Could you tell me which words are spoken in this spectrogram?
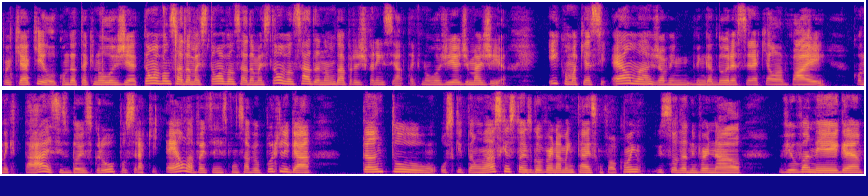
Porque é aquilo, quando a tecnologia é tão avançada, mas tão avançada, mas tão avançada, não dá para diferenciar tecnologia de magia. E como a Cassie é uma jovem vingadora, será que ela vai conectar esses dois grupos? Será que ela vai ser responsável por ligar tanto os que estão nas questões governamentais, com Falcão e Soldado Invernal, Viúva Negra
